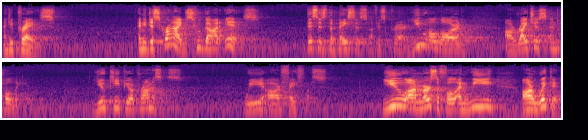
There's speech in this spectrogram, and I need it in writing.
and he prays. And he describes who God is. This is the basis of his prayer. You, O Lord, are righteous and holy. You keep your promises. We are faithless. You are merciful and we are wicked.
